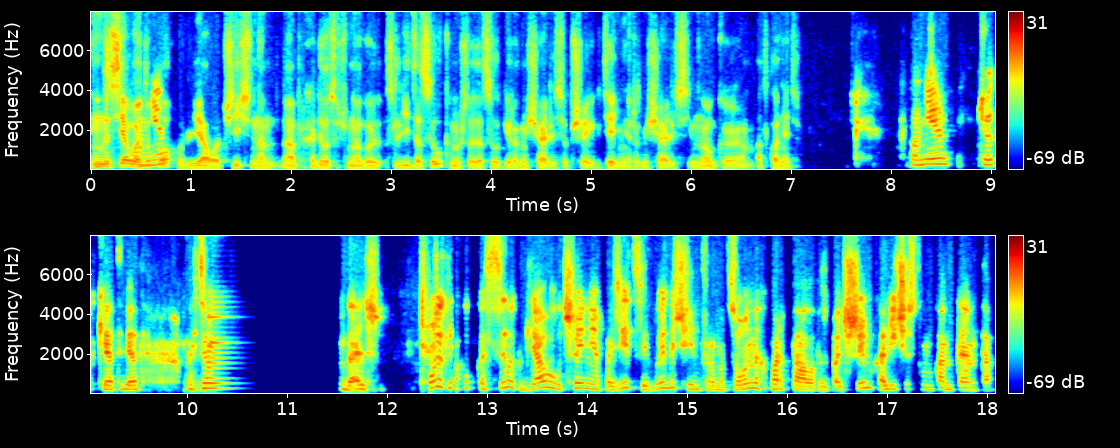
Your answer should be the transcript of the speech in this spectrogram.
На SEO а это мне... плохо влияло частично. Нам, нам приходилось очень много следить за ссылками, что эти ссылки размещались вообще, и где они размещались, и много отклонять. Вполне четкий ответ. Пойдем дальше. Может ли покупка ссылок для улучшения позиций выдачи информационных порталов с большим количеством контента?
